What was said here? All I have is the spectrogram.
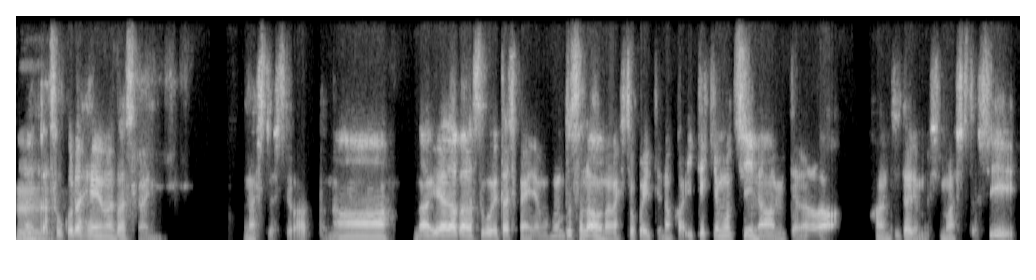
なんかそこら辺は確かに話としてはあったなぁ。いや、だからすごい確かに、でも本当素直な人がいて、なんかいて気持ちいいなみたいなのは感じたりもしましたし、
